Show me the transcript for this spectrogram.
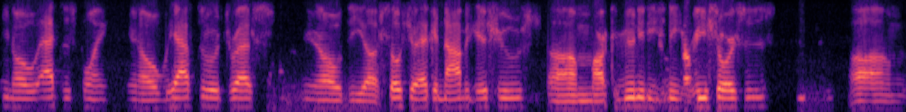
you know, at this point, you know, we have to address, you know, the uh, socioeconomic issues. Um, our communities need resources um,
